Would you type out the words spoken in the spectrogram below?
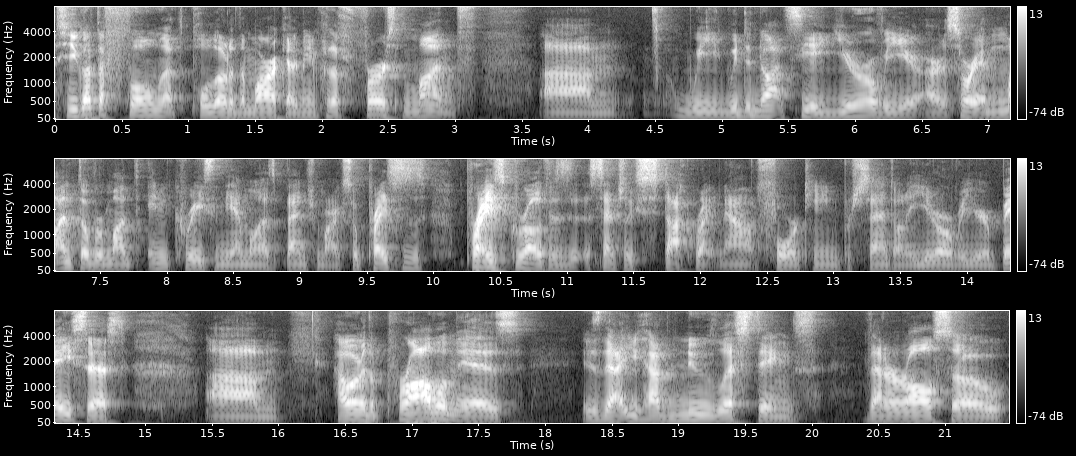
so you got the foam that's pulled out of the market. I mean, for the first month, um, we we did not see a year over year or sorry a month over month increase in the MLS benchmark. So prices price growth is essentially stuck right now at 14% on a year over year basis. Um, however, the problem is is that you have new listings that are also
